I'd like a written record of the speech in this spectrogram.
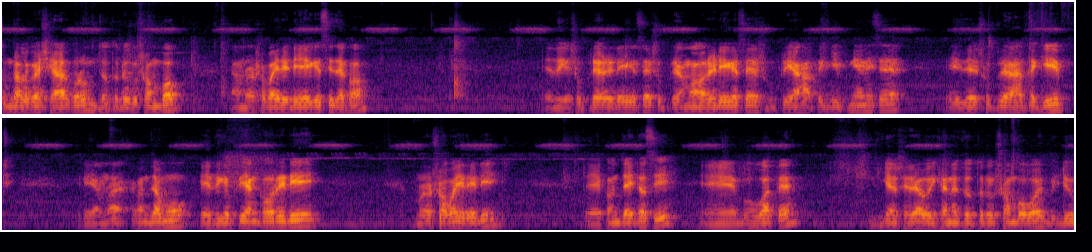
তোমরা শেয়ার করুন যতটুকু সম্ভব। আমরা সবাই রেডি হয়ে গেছি, দেখো। এদিকে সুপ্রিয়া রেডি গেছে, সুপ্রিয়া মাও রেডি গেছে, সুপ্রিয়া হাতে গিফট নিয়ে নিছে এই যে সুপ্রিয়ার হাতে গিফট এই আমরা এখন যাব। এদিকে প্রিয়াঙ্কাও রেডি আমরা সবাই রেডি তো এখন যাইতাছি বৌবাতে গিয়া সেরা ওইখানে যতটুকু সম্ভব হয় ভিডিও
